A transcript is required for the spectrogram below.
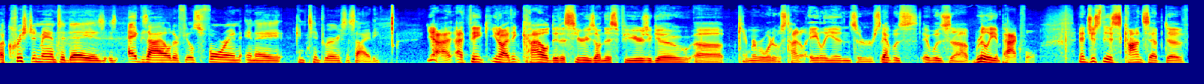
a Christian man today is, is exiled or feels foreign in a contemporary society? Yeah, I, I think you know. I think Kyle did a series on this a few years ago. Uh, can't remember what it was titled, Aliens, or yeah. it was it was uh, really impactful, and just this concept of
